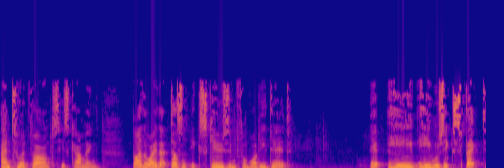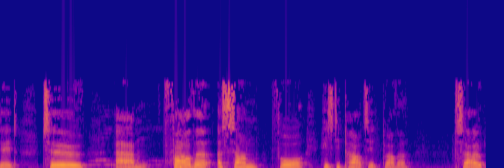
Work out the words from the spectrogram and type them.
and to advance his coming. By the way, that doesn't excuse him for what he did. It, he, he was expected to um, father a son for his departed brother. So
